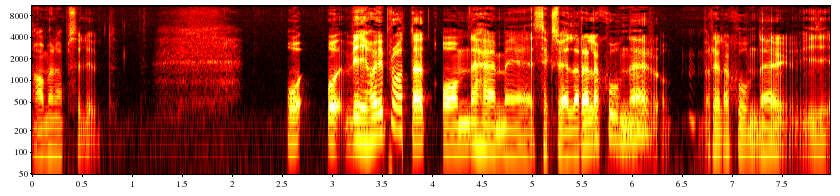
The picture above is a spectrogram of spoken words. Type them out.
Ja, men absolut. Och, vi har ju pratat om det här med sexuella relationer, relationer i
